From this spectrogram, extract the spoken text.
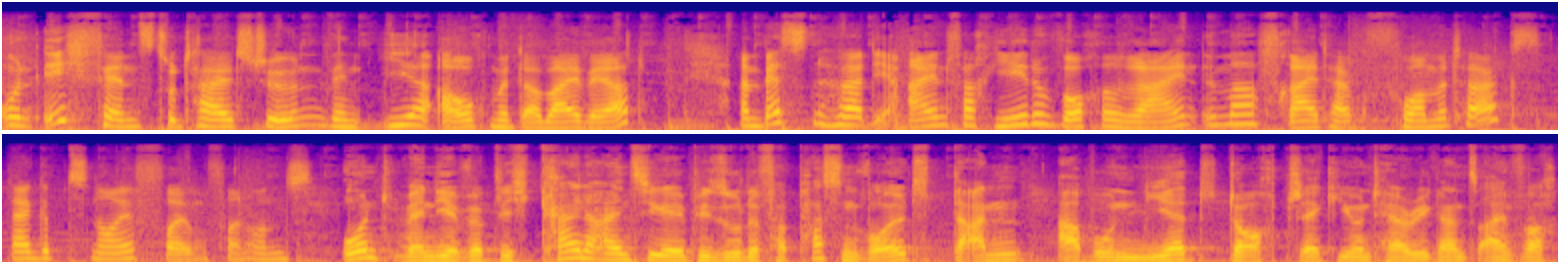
Und ich fände es total schön, wenn ihr auch mit dabei wärt. Am besten hört ihr einfach jede Woche rein, immer Freitag vormittags. Da gibt es neue Folgen von uns. Und wenn ihr wirklich keine einzige Episode verpassen wollt, dann abonniert doch Jackie und Harry ganz einfach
